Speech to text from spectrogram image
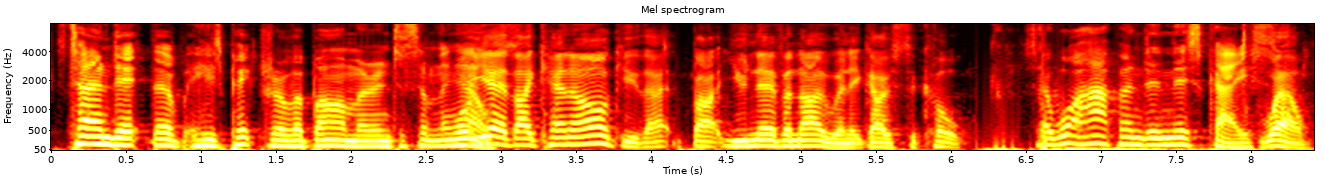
He's turned it, the, his picture of Obama, into something else. Well, else. yeah, they can argue that, but you never know when it goes to court. so, what happened in this case? Well,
